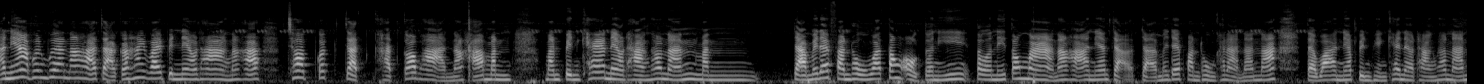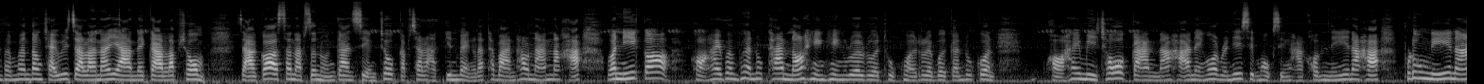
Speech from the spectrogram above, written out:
อันนี้เพื่อนๆนะคะจ๋าก็ให้ไว้เป็นแนวทางนะคะ ชอบก็จัดขัดก็ผ่านนะคะ มันมันเป็นแค่แนวทางเท่านั้นมันจะไม่ได้ฟันธงว่าต้องออกตัวนี้ตัวนี้ต้องมานะคะ อันนี้ยจะจะไม่ได้ฟันธงขนาดนั้นนะ แต่ว่าอันนี้เป็นเพียงแค่แนวทางเท่านั้นเพื่อนๆต้องใช้วิจารณญาณในการรับชมจ๋าก็สนับสนุนการเสี่ยงโชคกับฉลากกินแบ่งรัฐบาลเท่านั้นนะคะ วันนี้ก็ขอให้เพื่อนๆทุกท่านเนาะเฮงๆรวยๆถูกหวยรวยเบอร์กันทุกคน ขอให้มีโชคกันนะคะ ในงวดวันที่ 16 สิงหาคมนี้นะคะ พรุ่งนี้นะ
